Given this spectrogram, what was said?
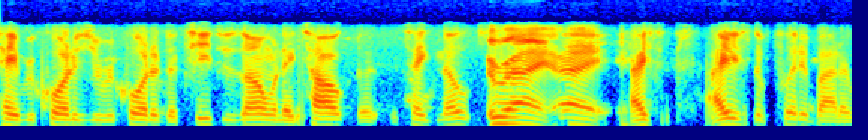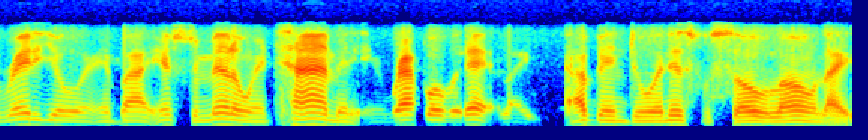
tape recorders you recorded the teachers on when they talk to, to take notes. Right, right. I used, to, I used to put it by the radio and by instrumental and time it and rap over that. Like I've been doing this for so long. Like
